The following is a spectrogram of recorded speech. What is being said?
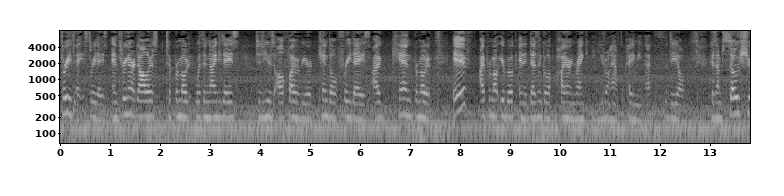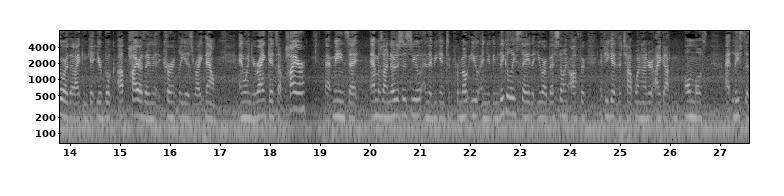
three days three days and $300 to promote it within 90 days to use all five of your Kindle free days. I can promote it. If I promote your book and it doesn't go up higher in rank, you don't have to pay me. That's the deal. Because I'm so sure that I can get your book up higher than it currently is right now. And when your rank gets up higher, that means that Amazon notices you and they begin to promote you and you can legally say that you are a best-selling author if you get in the top 100. I got almost at least a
